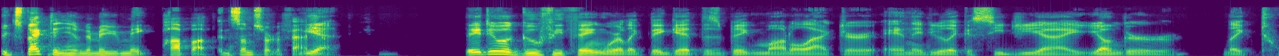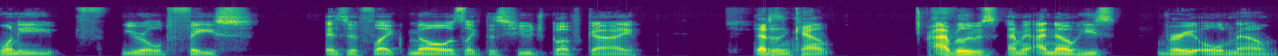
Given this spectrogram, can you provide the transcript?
expecting him to maybe make pop up in some sort of fashion. Yeah they do a goofy thing where like they get this big model actor and they do like a CGI younger like 20 year old face as if like Mel is like this huge buff guy. That doesn't count. I really was I mean I know he's very old now,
